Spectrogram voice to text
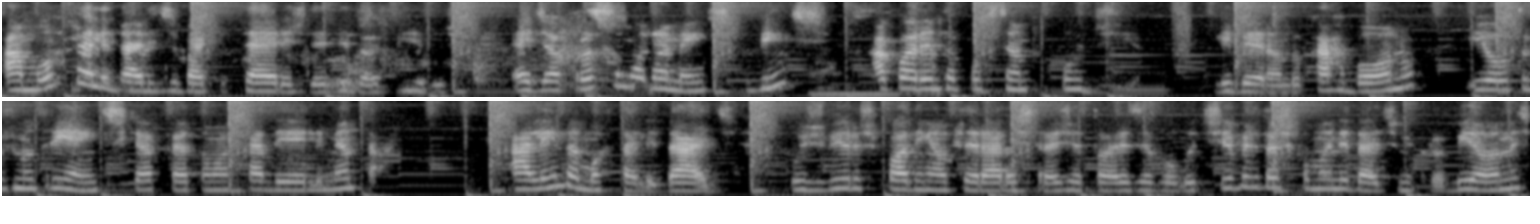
a mortalidade de bactérias devido a vírus é de aproximadamente 20 a 40% por dia, liberando carbono e outros nutrientes que afetam a cadeia alimentar. Além da mortalidade, os vírus podem alterar as trajetórias evolutivas das comunidades microbianas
